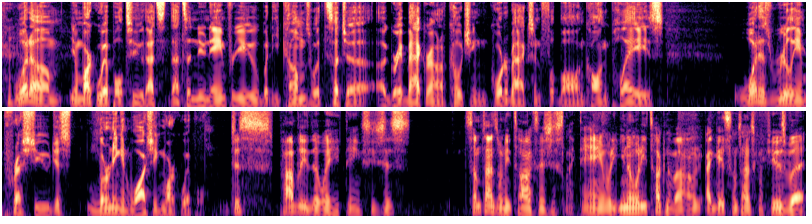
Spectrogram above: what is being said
what um, you know, Mark Whipple too. That's that's a new name for you, but he comes with such a, a great background of coaching quarterbacks in football and calling plays. What has really impressed you just learning and watching Mark Whipple? Just probably the way he thinks. He's just sometimes when he talks, it's just like, dang, what you know, what are you talking about? I get sometimes confused, but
